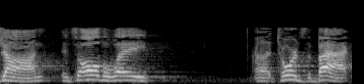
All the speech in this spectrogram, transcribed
John. It's all the way uh, towards the back.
